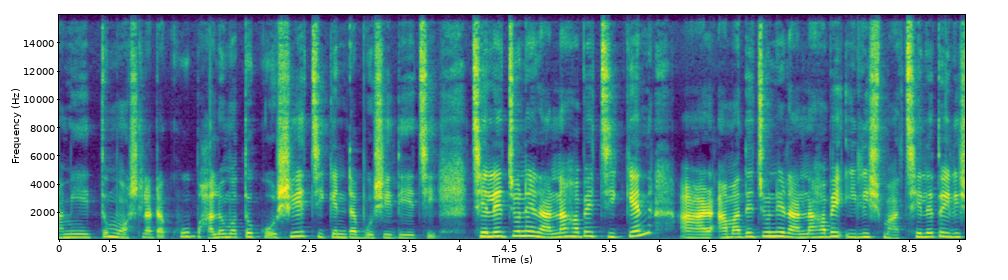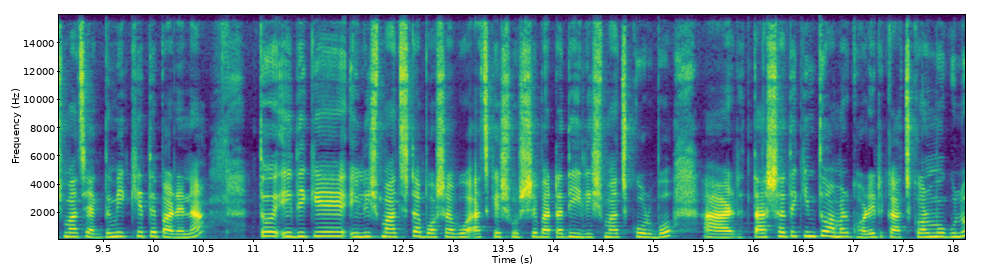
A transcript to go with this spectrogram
আমি এই তো মশলাটা খুব ভালো মতো কষিয়ে চিকেনটা বসিয়ে দিয়েছি। ছেলের জন্য রান্না হবে চিকেন, আর আমাদের জন্য রান্না হবে ইলিশ মাছ। ছেলে তো ইলিশ মাছ একদমই খেতে পারে না। তো এদিকে ইলিশ মাছটা বসাবো। আজকে সর্ষে বাটা দিয়ে ইলিশ মাছ করব। আর তার সাথে কিন্তু আমার ঘরের কাজকর্মগুলো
